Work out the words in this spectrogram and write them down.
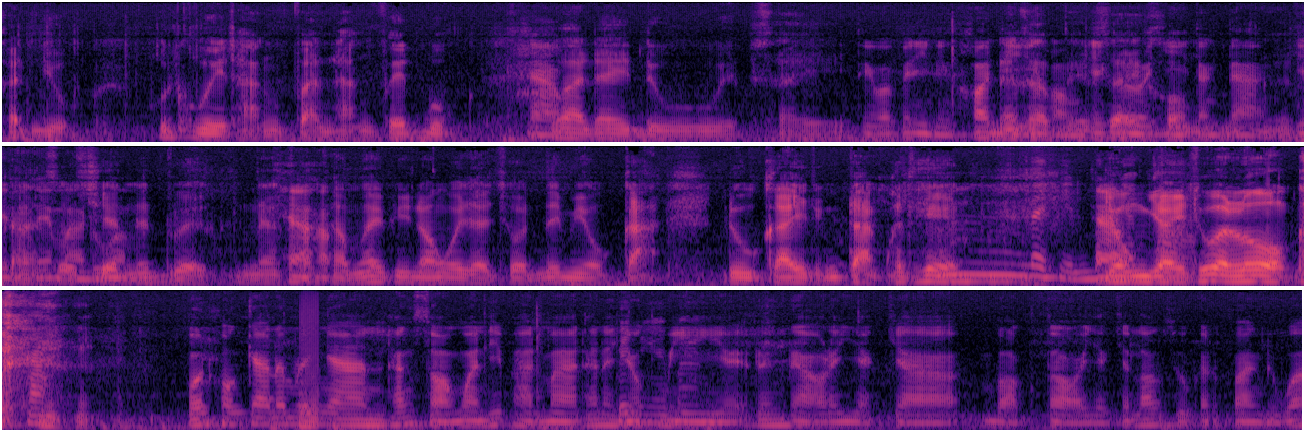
กันอยู่ พูดคุยทางผ่านทาง Facebook ครับว่าได้ดูเว็บไซต์ถือว่าเป็นอีกหนึ่งข้อดีนะครับของเว็บเทคไซโนโลต์ขยีองต่างๆ ที่เราได้โซมาเชีร่ยวลม เน็ตเวิร์กนะครับครับ ทำให้พี่น้องประชาชนได้มีโอกาสดูไกลถึงต่างประเทศอืมได้เห็นยงใหญ่ทั่วโลก ค่ะ ผลของการดำเนินงานทั้งสองวันที่ผ่านมาท่านนายกเป็นยังไงมีบ้างเรื่องราวอะไรอยากจะบอกต่อ อยากจะเล่าสู่กันฟัง หรือว่า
